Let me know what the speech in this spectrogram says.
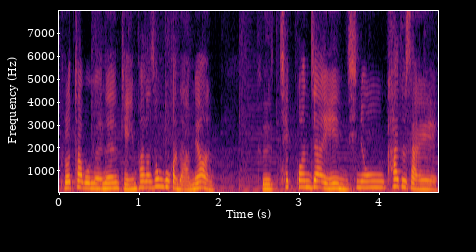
그렇다 보면은 개인 파산 선고가 나면 그 채권자인 신용카드사에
